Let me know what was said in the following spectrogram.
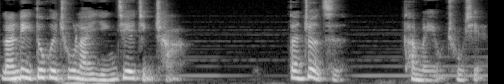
兰利都会出来迎接警察，但这次他没有出现。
